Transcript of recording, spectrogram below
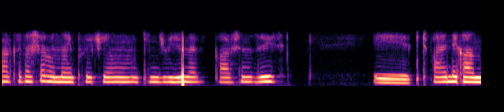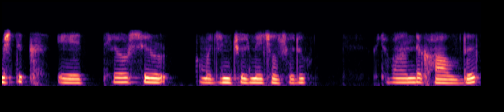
arkadaşlar Online Pro Channel'ın ikinci videosunda karşınızdayız. Ee, kütüphanede kalmıştık. Ee, teorisi amacını çözmeye çalışıyorduk. Kütüphanede kaldık.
